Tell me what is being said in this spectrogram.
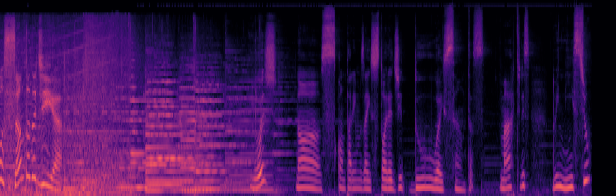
o Santo do Dia. E hoje nós contaremos a história de duas santas, mártires do início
